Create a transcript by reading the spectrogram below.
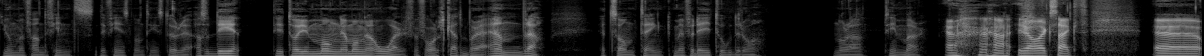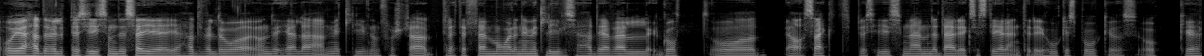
jo men fan det finns, det finns någonting större. Alltså det, det tar ju många, många år för folk att börja ändra ett sånt tänk, men för dig tog det då några timmar. Ja, exakt. Uh, och jag hade väl precis som du säger, jag hade väl då under hela mitt liv, de första 35 åren i mitt liv, så hade jag väl gått och ja, sagt precis, nej men det där existerar inte, det är hokus pokus. Och uh,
